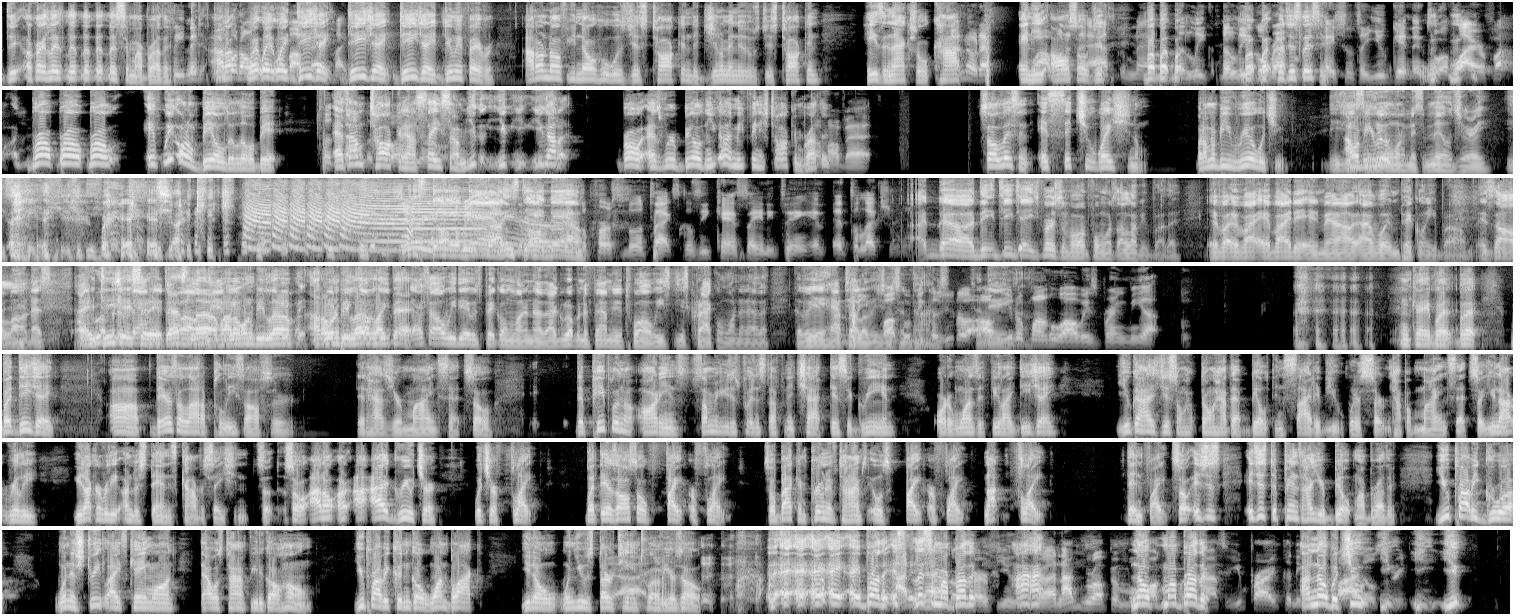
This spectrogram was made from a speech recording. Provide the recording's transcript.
D- okay li- li- li- listen my brother See, I don't don't wait wait wait DJ DJ. DJ do me a favor I don't know if you know who was just talking the gentleman that was just talking he's an actual I cop know that's and he also just that but but the but legal the legal but, but just listen of you getting into a firefight bro bro bro if we're gonna build a little bit took as I'm talking, I say something. You you you gotta, bro. As we're building, you gotta let me finish talking, Oh brother. my bad. So listen, it's situational, but I'm gonna be real with you. I'm DJ gonna be he real. don't want to miss a meal, Jerry. He said Jerry, he's I staying mean, down. He's to staying down. into personal attacks because he can't say anything in, intellectual. Uh, no, D- DJ. First of all, foremost, I love you, brother. If I if I if I didn't, man, I, I wouldn't pick on you, bro. It's all love. That's Hey, grew up in a DJ said family if of that's twelve, love, man. I don't want to be we, loved. I don't want to be picked loved on. like We, that. that's all we did was pick on one another. I grew up in a family of twelve. We used to just crack on one another because we didn't I have know you television fuck with me because you the So al- there you you the go. one who always bring me up. Okay, but but but DJ, uh, there's a lot of police officer that has your mindset. So the people in the audience, some of you just putting stuff in the chat disagreeing, or the ones that feel like DJ, you guys just don't don't have that built inside of you with a certain type of mindset. So you're not really you're not gonna really understand this conversation. So so I don't I, I agree with your with your flight, but there's also fight or flight. So back in primitive times, it was fight or flight, not flight then fight. So it's just it just depends how you're built, my brother. You probably grew up when the street lights came on, that was time for you to go home. You probably couldn't go one block, you know, when you was 13 and Yeah, 12 years old. hey, hey, hey, hey, brother, listen, my no brother. curfews, I bro, and I grew up in no, my brother. You probably couldn't I know, but you you you, you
